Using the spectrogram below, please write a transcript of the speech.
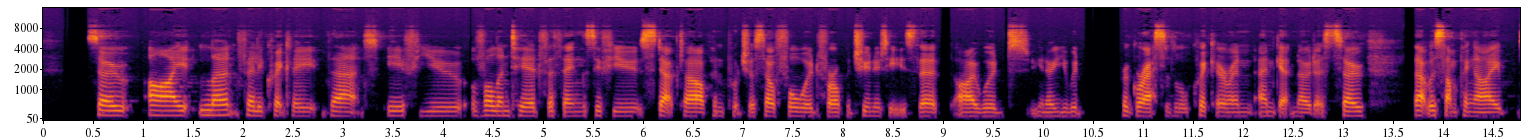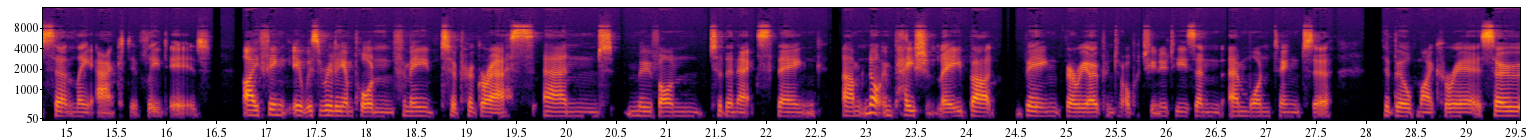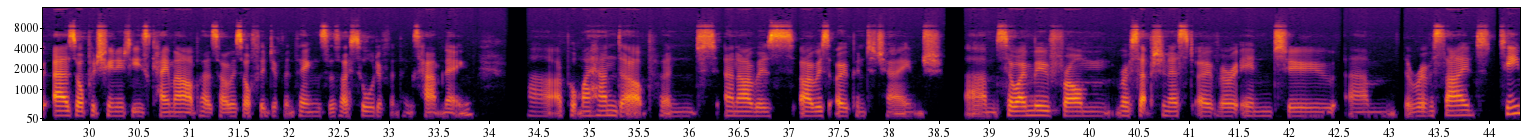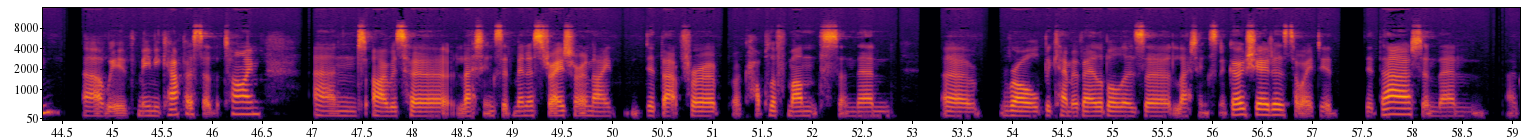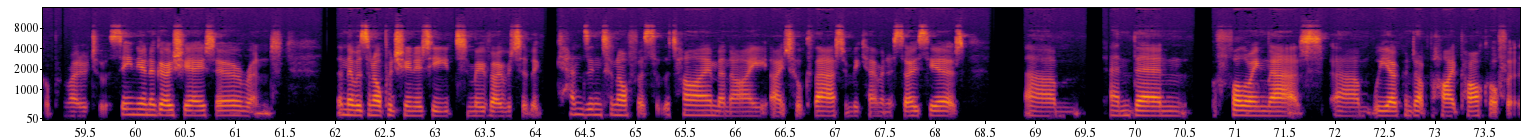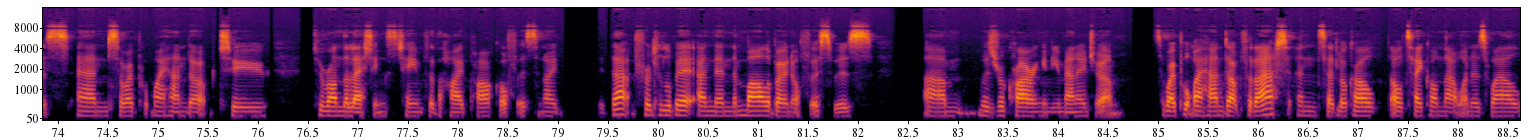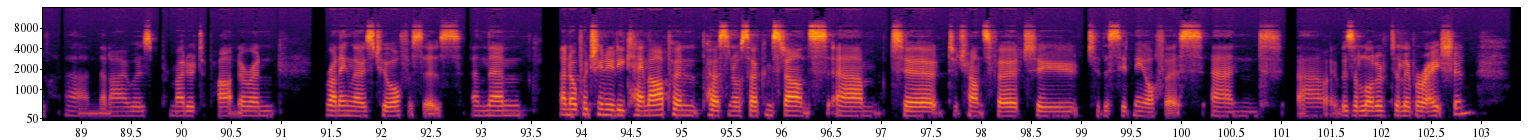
So I learned fairly quickly that if you volunteered for things, if you stepped up and put yourself forward for opportunities, that I would, you know, you would progress a little quicker and and get noticed. So that was something I certainly actively did. I think it was really important for me to progress and move on to the next thing, um, not impatiently, but being very open to opportunities and, and wanting to to build my career. So as opportunities came up, as I was offered different things, as I saw different things happening, uh, I put my hand up and and I was I was open to change. Um, so I moved from receptionist over into um, the Riverside team, uh, with Mimi Kappas at the time. And I was her lettings administrator, and I did that for a, a couple of months. And then a role became available as a lettings negotiator. So I did did that, and then I got promoted to a senior negotiator. And then there was an opportunity to move over to the Kensington office at the time, and I I took that and became an associate. Um, and then following that, um, we opened up the Hyde Park office, and so I put my hand up to to run the lettings team for the Hyde Park office, and I did that for a little bit, and then the Marylebone office was um, was requiring a new manager, so I put my hand up for that and said, "Look, I'll I'll take on that one as well," and then I was promoted to partner and running those two offices, and then an opportunity came up and personal circumstance um, to to transfer to to the Sydney office, and uh, it was a lot of deliberation.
